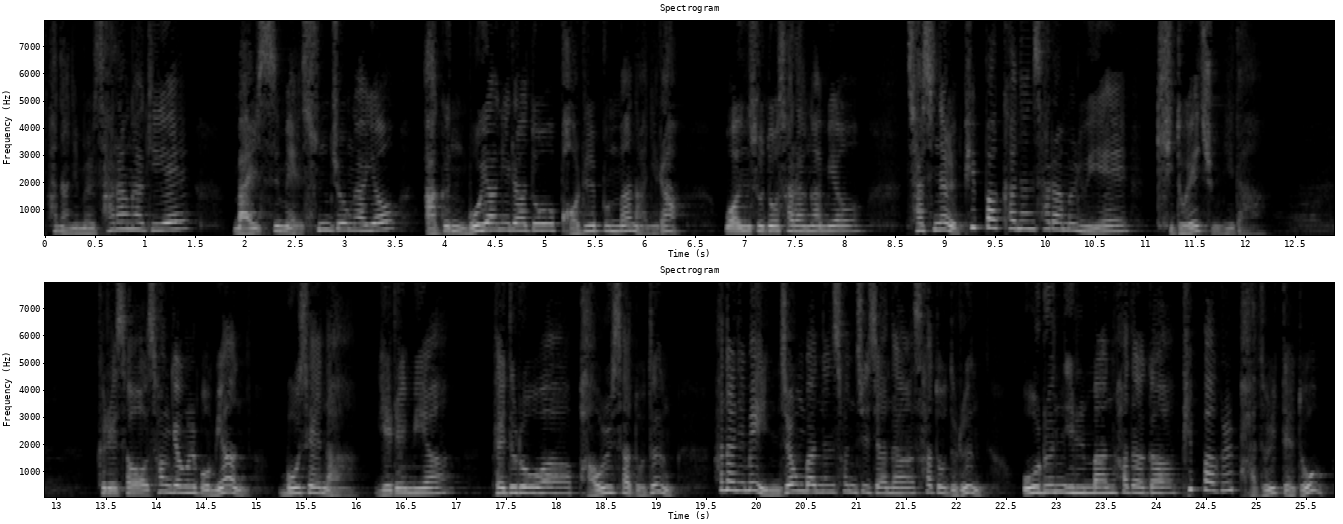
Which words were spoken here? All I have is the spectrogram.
하나님을 사랑하기에 말씀에 순종하여 악은 모양이라도 버릴 뿐만 아니라 원수도 사랑하며 자신을 핍박하는 사람을 위해 기도해 줍니다. 그래서 성경을 보면 모세나 예레미야, 베드로와 바울 사도 등 하나님의 인정받는 선지자나 사도들은 옳은 일만 하다가 핍박을 받을 때도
